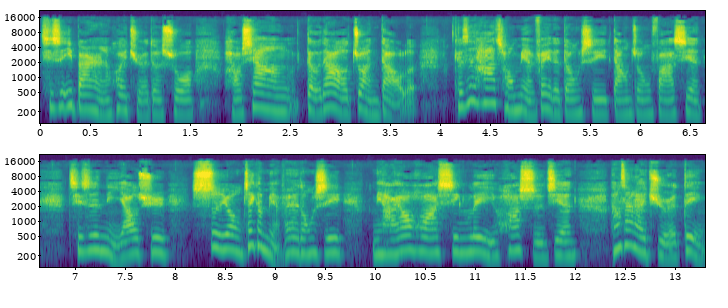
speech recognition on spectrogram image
其实一般人会觉得说好像得到了赚到了。可是他从免费的东西当中发现，其实你要去试用这个免费的东西，你还要花心力、花时间，然后再来决定。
